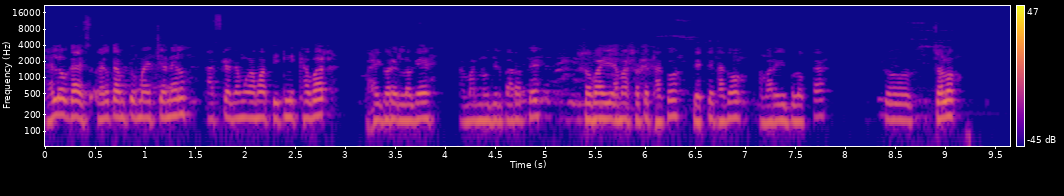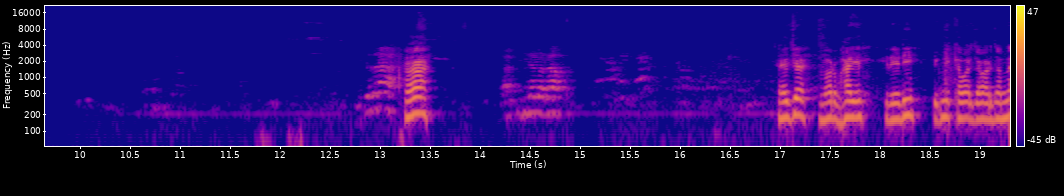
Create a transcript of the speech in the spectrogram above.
Hello guys welcome to my channel আজকে যাব আমার পিকনিক খাবার। ভাই ঘরের লগে, আমার নদীর পাড়তে। সবাই আমার সাথে থাকো, দেখতে থাকো আমার এই ব্লগটা। তো চলো। হ্যাঁ। এই যে মোর ভাই রেডি পিকনিক খাবার যাওয়ার জন্য।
